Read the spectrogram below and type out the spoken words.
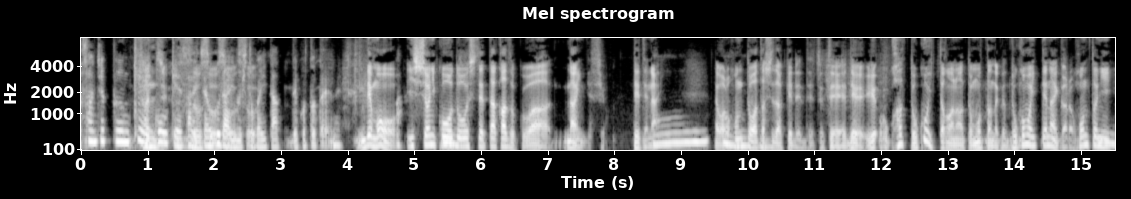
30分計30合計されちゃうぐらいのそうそうそうそう人がいたってことだよね。でもあ、一緒に行動してた家族はないんですよ。出てない。だから本当私だだけで出てて、で、え、他どこ行ったかなと思ったんだけど、どこも行ってないから、本当に、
